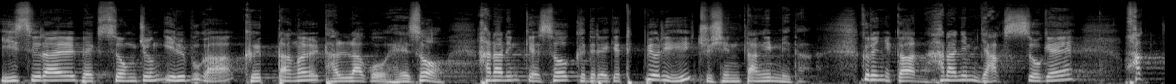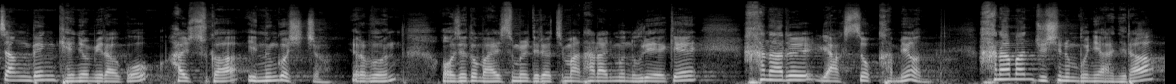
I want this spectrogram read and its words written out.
이스라엘 백성 중 일부가 그 땅을 달라고 해서 하나님께서 그들에게 특별 히 주신 땅입니다. 그러니까 하나님 약속의 확장된 개념이라고 할 수가 있는 것이죠. 여러분, 어제도 말씀을 드렸지만 하나님은 우리에게 하나를 약속하면 하나만 주시는 분이 아니라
